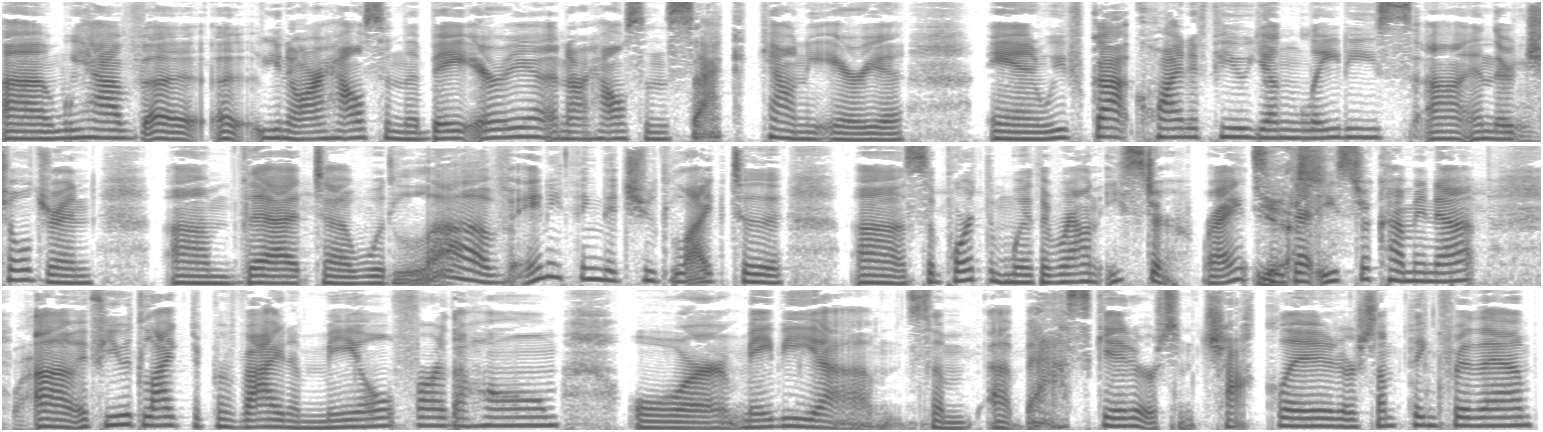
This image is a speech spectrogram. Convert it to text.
uh, we have, uh, uh, you know, our house in the Bay Area and our house in the Sac County area. And we've got quite a few young ladies uh, and their children um, that uh, would love anything that you'd like to uh, support them with around Easter, right? So you've got Easter coming up. Uh, if you'd like to provide a meal for the home, or maybe um, some a basket or some chocolate or something for them,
